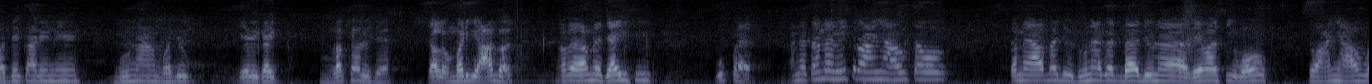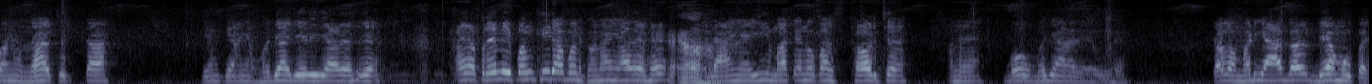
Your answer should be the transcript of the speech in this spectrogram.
અધિકારીની ગુના મજુ એવી કંઈક લખેલું છે. ચાલો મળીએ આગળ. હવે અમે જઈએ છીએ ઉપર. અને તમે મિત્રો અહીંયા આવતા હો, તમે આ બાજુ જુનાગઢ બાજુના રહેવાસી હોવ, તો અહીંયા આવવાનું ના ચૂકતા. કેમ કે અહીંયા મજા જ એવી આવે છે. અહીંયા પ્રેમી પંખીડા પણ ઘણા આવે છે. એટલે અહીંયા ઈ માટેનું પણ સ્થળ છે અને બહુ મજા આવે એવું છે. ચાલો મળીએ આગળ ડેમ ઉપર.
